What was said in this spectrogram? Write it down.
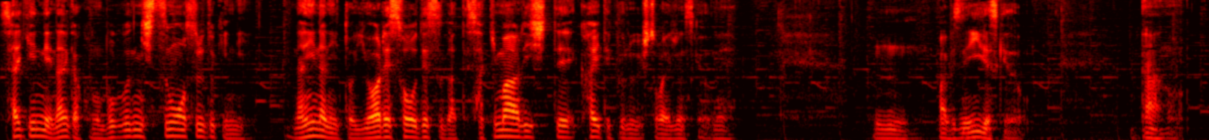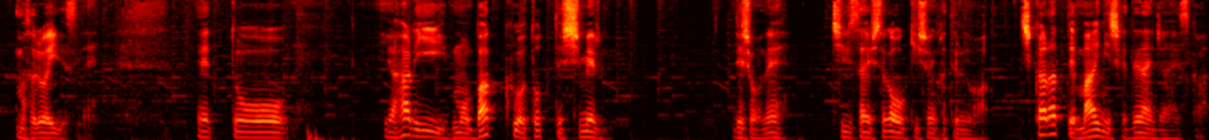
最近ね何かこの僕に質問をする時に何々と言われそうですがって先回りして書いてくる人がいるんですけどね。うん。まあ別にいいですけど。あのまあそれはいいですね。えっとやはりもうバックを取って締めるでしょうね。小さい人が大きい人に勝てるのは。力って前にしか出ないんじゃないですか、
